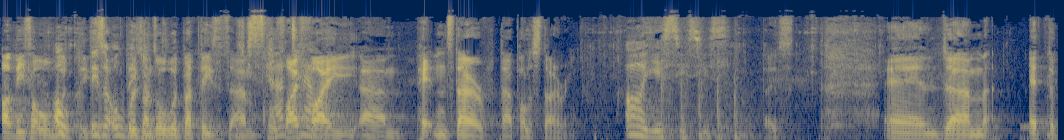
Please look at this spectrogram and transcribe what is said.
Oh, these are all Oh, wood. these are all wood. These ones are all wood, but these um, just called five by um, patterns, they're, they're polystyrene. Oh, yes, yes, yes. Those. And um, at the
